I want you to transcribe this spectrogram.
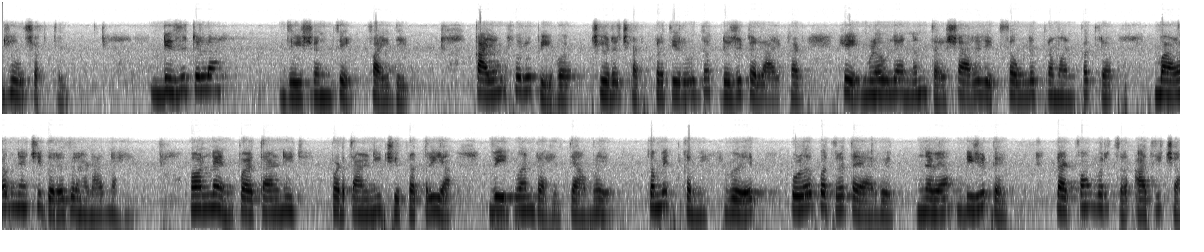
घेऊ शकतील डिजिटलायझेशनचे फायदे. कायमस्वरूपी व छेडछाड प्रतिरोधक डिजिटल आय कार्ड हे मिळवल्यानंतर शारीरिक सवलत प्रमाणपत्र बाळगण्याची गरज राहणार नाही. ऑनलाईन पडताळणी पडताळणीची प्रक्रिया वेगवान राहील. त्यामुळे कमीत कमी वेळेत ओळखपत्र तयार होईल. नव्या डिजिटल प्लॅटफॉर्मवरचं आधीच्या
